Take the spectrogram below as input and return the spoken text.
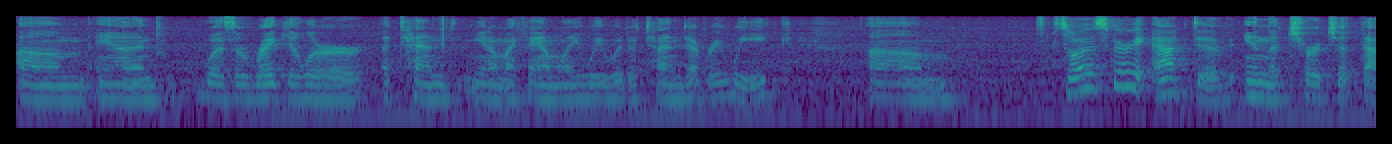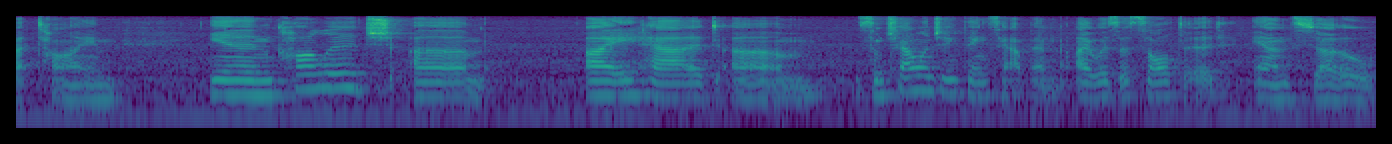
um, and was a regular attend, you know, my family, we would attend every week. Um, so I was very active in the church at that time. In college, um, I had um, some challenging things happen. I was assaulted, and so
